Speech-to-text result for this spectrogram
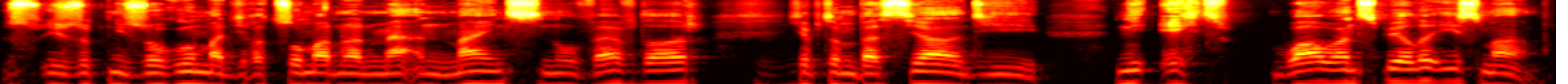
is, is ook niet zo goed, maar die gaat zomaar naar een Mainz 05 daar. Je hebt een Bastien die niet echt wauw aan het spelen is, maar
